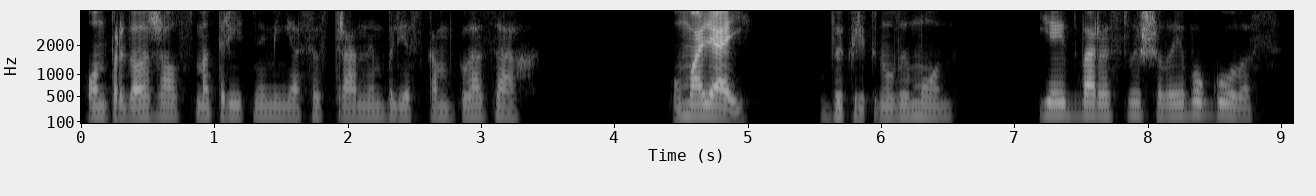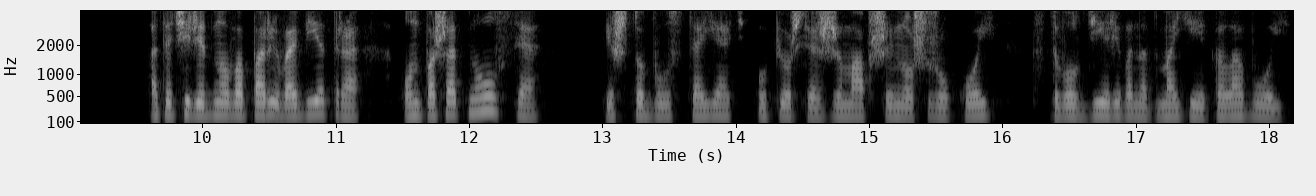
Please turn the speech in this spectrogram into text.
Он продолжал смотреть на меня со странным блеском в глазах. «Умоляй!» — выкрикнул им он. Я едва расслышала его голос. От очередного порыва ветра он пошатнулся и, чтобы устоять, уперся сжимавший нож рукой в ствол дерева над моей головой,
